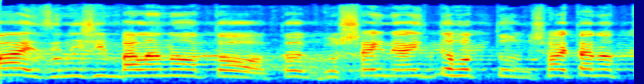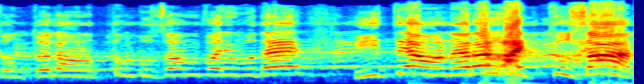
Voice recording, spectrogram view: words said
ভাই জিনিস বালানো তো। তো গোসাই নাই দে হতুন শয়তান হতুন। তোলে অনতুন বুঝাম পারিব দে ইতে অনারা লাগতো স্যার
